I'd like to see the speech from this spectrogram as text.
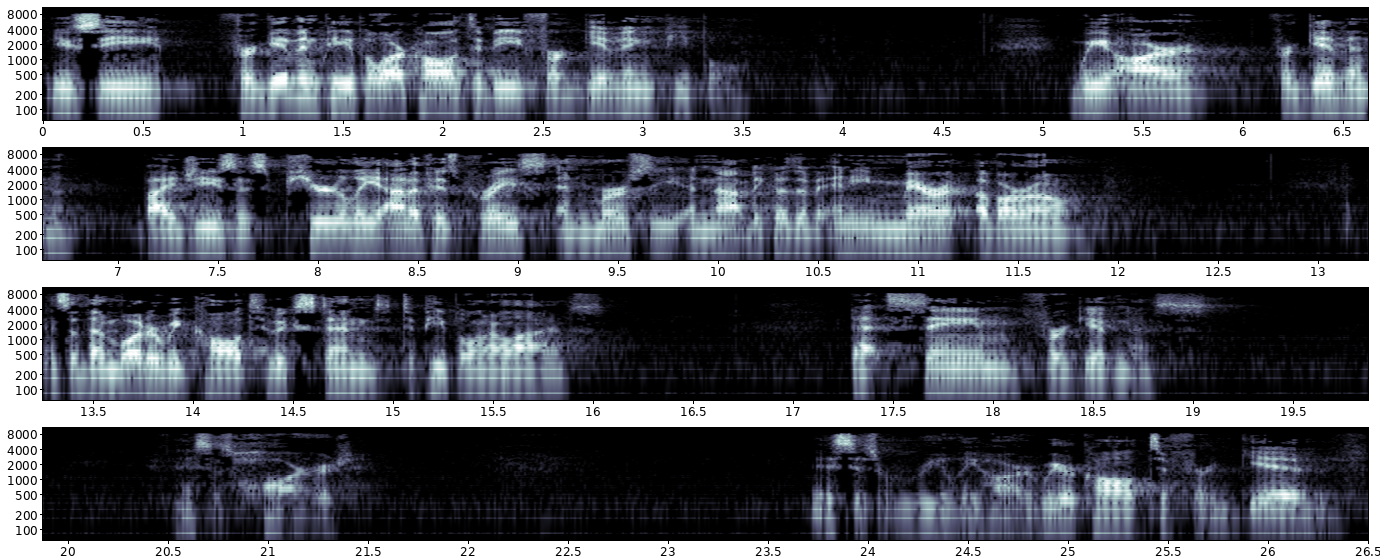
You see, forgiven people are called to be forgiving people. We are forgiven by Jesus purely out of his grace and mercy and not because of any merit of our own. And so then, what are we called to extend to people in our lives? That same forgiveness. This is hard. This is really hard. We are called to forgive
